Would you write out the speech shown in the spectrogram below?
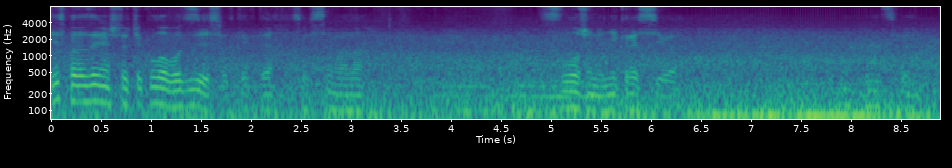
Есть подозрение, что текло вот здесь, вот когда совсем оно сложено некрасиво. В принципе,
